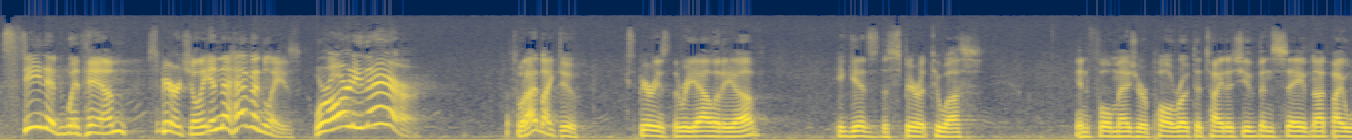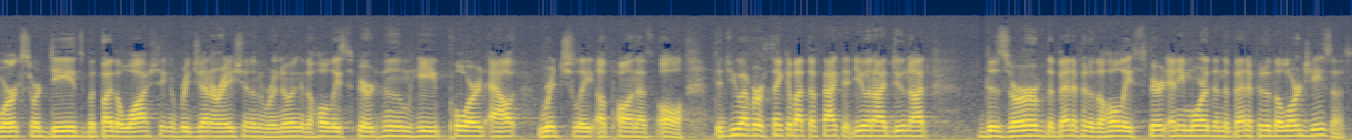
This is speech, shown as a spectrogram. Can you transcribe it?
seated with him spiritually in the heavenlies. We're already there. That's what I'd like to experience the reality of. He gives the Spirit to us in full measure. Paul wrote to Titus, You've been saved not by works or deeds, but by the washing of regeneration and the renewing of the Holy Spirit, whom He poured out richly upon us all. Did you ever think about the fact that you and I do not deserve the benefit of the Holy Spirit any more than the benefit of the Lord Jesus?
